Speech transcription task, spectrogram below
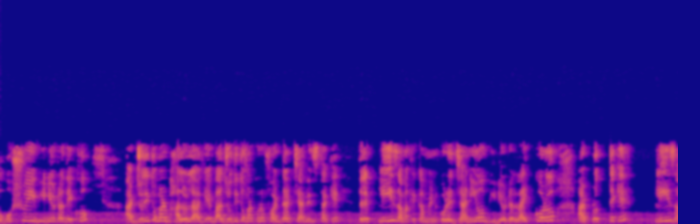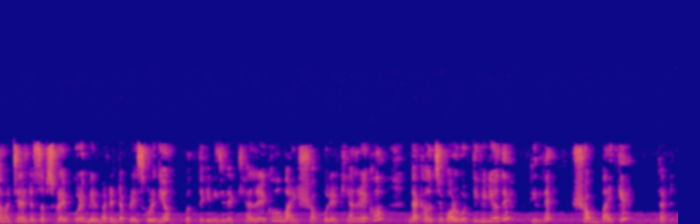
অবশ্যই এই ভিডিওটা দেখো। আর যদি তোমার ভালো লাগে বা যদি তোমার কোনো ফার্দার চ্যালেঞ্জ থাকে তাহলে প্লিজ আমাকে কমেন্ট করে জানিও, ভিডিওটা লাইক করো, আর প্রত্যেকে প্লিজ আমার চ্যানেলটা সাবস্ক্রাইব করে বেল বাটনটা প্রেস করে দিও। প্রত্যেকে নিজেদের খেয়াল রেখো, বাড়ির সকলের খেয়াল রেখো। দেখা হচ্ছে পরবর্তী ভিডিওতে টিল দেন সবাইকে টাটা।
